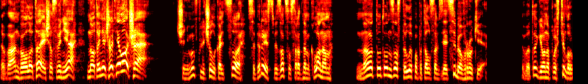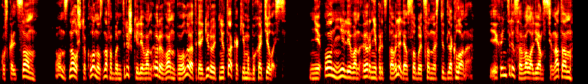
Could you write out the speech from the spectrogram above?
Ван Боул та ещё свинья, но ты ничуть не лучше!» Ченьму включил кольцо, собираясь связаться с родным кланом, но тут он застыл и попытался взять себя в руки. В итоге он опустил руку с кольцом. Он знал, что клан, узнав об интрижке Леван Эр и Ван Буэлэ, отреагирует не так, как ему бы хотелось. Ни он, ни Ливан Эр не представляли особой ценности для клана. Их интересовал альянс с Сенатом.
